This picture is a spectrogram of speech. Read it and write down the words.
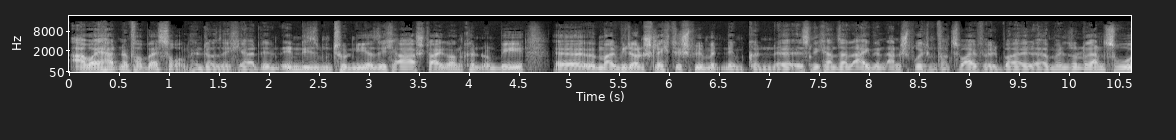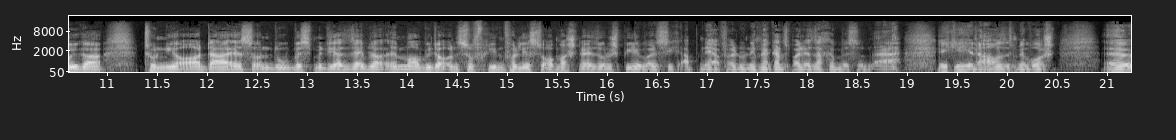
Aber er hat eine Verbesserung hinter sich. Er hat in, in diesem Turnier sich A steigern können und B äh, mal wieder ein schlechtes Spiel mitnehmen können. Er ist nicht an seinen eigenen Ansprüchen verzweifelt, weil äh, wenn so ein ganz ruhiger Turnierort da ist und du bist mit dir selber immer wieder unzufrieden, verlierst du auch mal schnell so ein Spiel, weil es dich abnervt, weil du nicht mehr ganz bei der Sache bist und äh, ich gehe hier nach Hause, ist mir wurscht. Äh,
